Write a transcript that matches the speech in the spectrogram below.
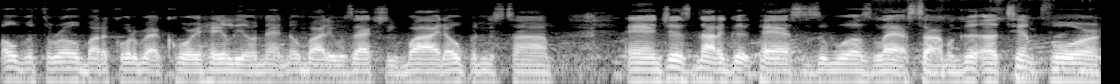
overthrow by the quarterback Corey Haley on that. Nobody was actually wide open this time, and just not a good pass as it was last time. A good attempt for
